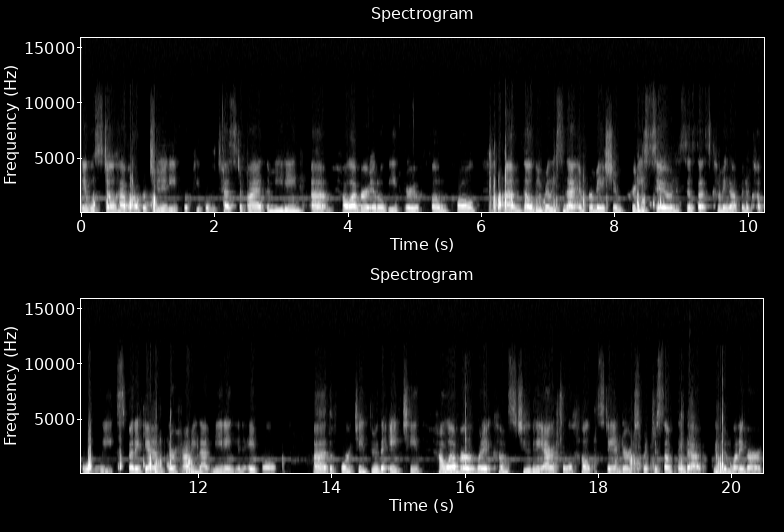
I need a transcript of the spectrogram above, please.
They will still have opportunity for people to testify at the meeting. Um, however, it'll be through phone call. Um, they'll be releasing that information pretty soon since that's coming up in a couple of weeks. But again, they're having that meeting in April, uh, the 14th through the 18th. However, when it comes to the actual health standards, which is something that we've been wanting our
